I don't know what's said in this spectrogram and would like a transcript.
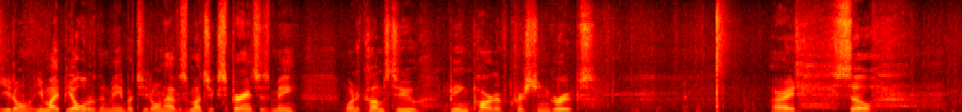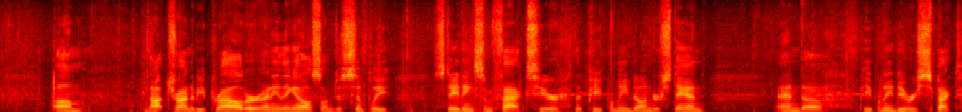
you don't, you might be older than me, but you don't have as much experience as me when it comes to being part of Christian groups. All right, so um, not trying to be proud or anything else. I'm just simply stating some facts here that people need to understand, and uh, people need to respect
